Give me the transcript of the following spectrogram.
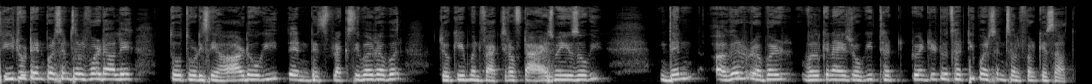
three to ten percent sulphur डालें तो थोड़ी सी हार्ड होगी then it is flexible rubber जो कि मैनुफैक्चर ऑफ़ टायर्स में यूज़ होगी। देन अगर रबर वल्कनाइज होगी twenty to thirty percent sulphur के साथ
